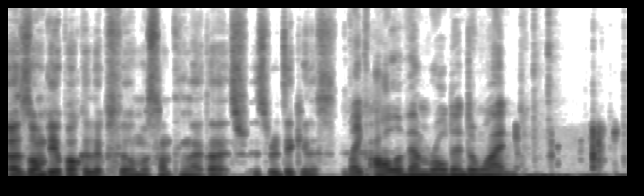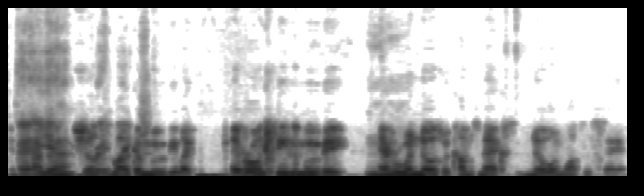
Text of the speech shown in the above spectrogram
a zombie apocalypse film or something like that. It's it's ridiculous. like all of them rolled into one. It's Uh, yeah, just pretty like a movie. Like everyone's seen the movie, Mhm. Everyone knows what comes next. No one wants to say it.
